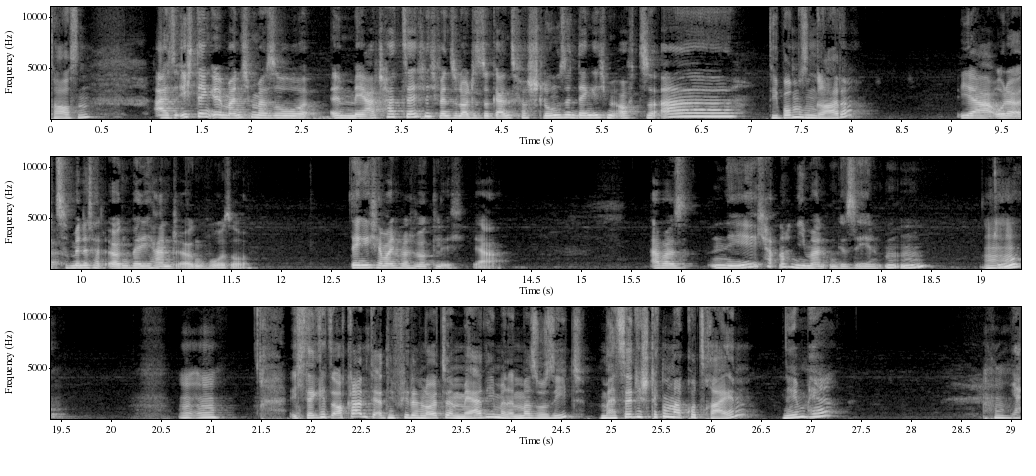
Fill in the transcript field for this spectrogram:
Draußen? Also ich denke manchmal so im Meer tatsächlich, wenn so Leute so ganz verschlungen sind, denke ich mir oft so, ah, Die bumsen gerade? ja, oder zumindest hat irgendwer die Hand irgendwo so. Denke ich ja manchmal wirklich, ja. Aber nee, ich habe noch niemanden gesehen. Mm -mm. Du? Ich denke jetzt auch gerade an die vielen Leute im Meer, die man immer so sieht. Meinst du, die stecken mal kurz rein? Nebenher? Ja,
